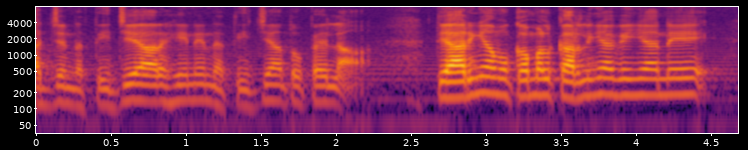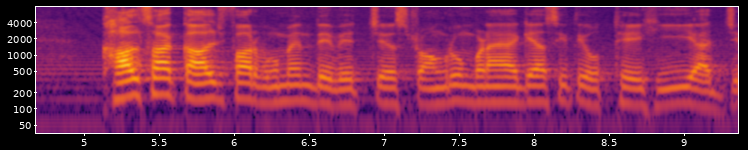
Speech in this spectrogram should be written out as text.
ਅੱਜ ਨਤੀਜੇ ਆ ਰਹੇ ਨੇ। ਨਤੀਜਿਆਂ ਤੋਂ ਪਹਿਲਾਂ ਤਿਆਰੀਆਂ ਮੁਕੰਮਲ ਕਰ ਲਈਆਂ ਗਈਆਂ ਨੇ। ਖਾਲਸਾ ਕਾਲਜ ਫਾਰ ਔਮਨ ਦੇ ਵਿੱਚ ਸਟਰੋਂਗ ਰੂਮ ਬਣਾਇਆ ਗਿਆ ਸੀ ਤੇ ਉੱਥੇ ਹੀ ਅੱਜ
